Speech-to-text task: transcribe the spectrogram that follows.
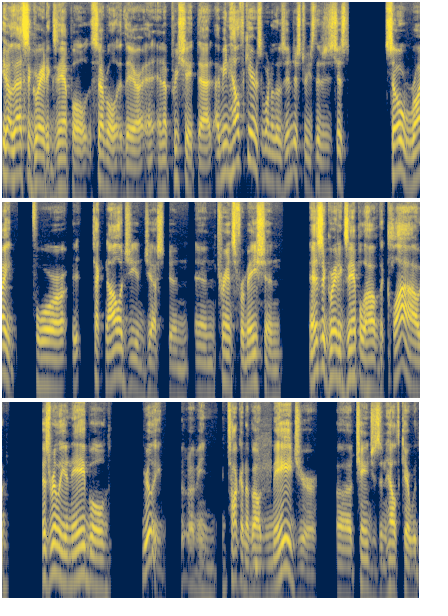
You know, that's a great example, several there, and, and appreciate that. I mean, healthcare is one of those industries that is just so ripe for eh, technology ingestion and transformation. And is a great example of how the cloud has really enabled, really, I mean, talking about major uh, changes in healthcare with,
